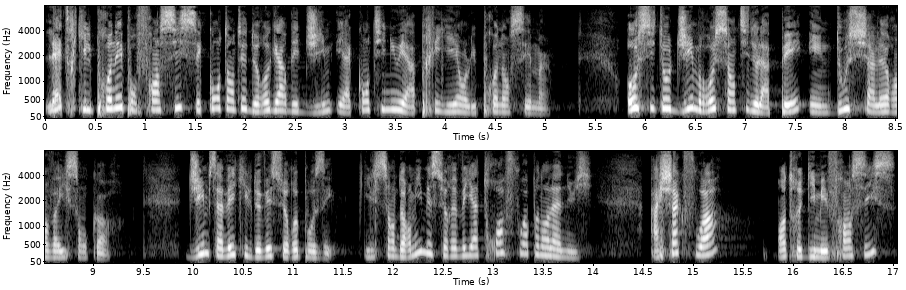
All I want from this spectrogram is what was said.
L'être qu'il prenait pour Francis s'est contenté de regarder Jim et a continué à prier en lui prenant ses mains. Aussitôt Jim ressentit de la paix et une douce chaleur envahit son corps. Jim savait qu'il devait se reposer. Il s'endormit mais se réveilla trois fois pendant la nuit. À chaque fois, entre guillemets, Francis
